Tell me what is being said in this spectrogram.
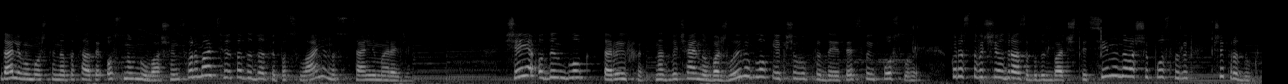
Далі ви можете написати основну вашу інформацію та додати посилання на соціальні мережі. Ще є один блок тарифи. Надзвичайно важливий блок, якщо ви продаєте свої послуги. Користувачі одразу будуть бачити ціну на ваші послуги чи продукти.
